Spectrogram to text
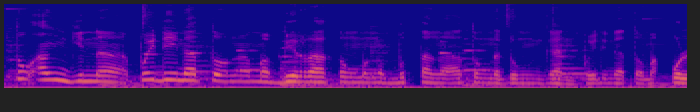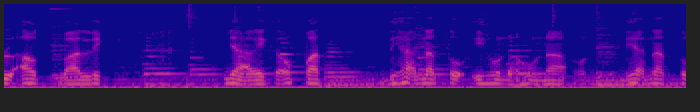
ato ang gina pwede na to nga mabira tong mga butang nga atong nadunggan. Pwede na to ma-pull out balik. Nya ang ikaupat diha na to ihuna-hunaon. Diha na to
